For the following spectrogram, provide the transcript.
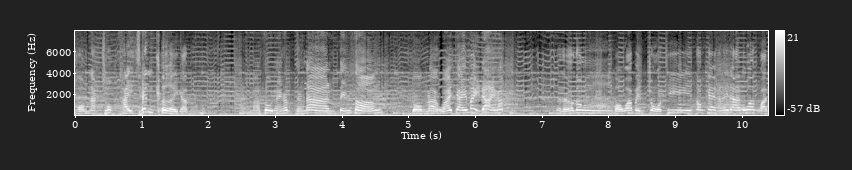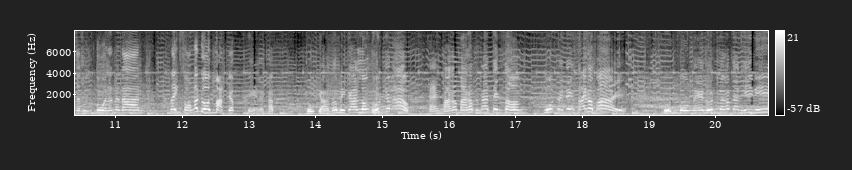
ของนักชกไทยเช่นเคยครับหันมาสู้นะครับทางด้านเต็งสองโด่งหน้าไว้ใจไม่ได้ครับ แต่ก็ต้องบอกว่าเป็นโจทย์ที่ต้องแก้กันให้ได้เพราะว่ากว่าจะถึงตัวนั้นทางด้านเต็งสองก็โดนหมัดครับนี่นะครับทุกอย่างต้องมีการลงทุนครับอ้าวแทงขวาเข้ามาครับทางด้านเต็งสองมุดในเต็งซ้ายเข้าไปลุ้นวงในลุ้นแล้วครับนาทีนี้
